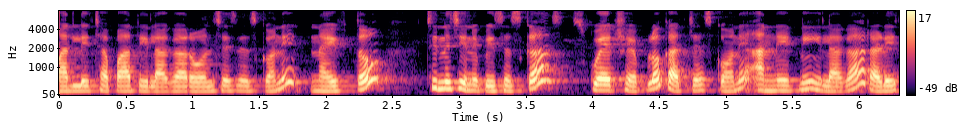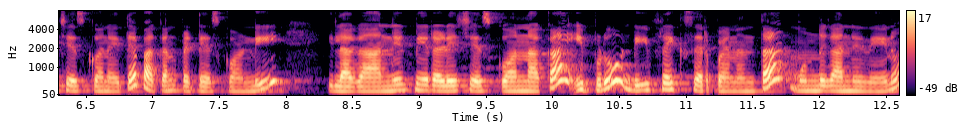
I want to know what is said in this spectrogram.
మళ్ళీ చపాతీలాగా రోల్ చేసేసుకొని నైఫ్తో చిన్న చిన్న పీసెస్గా స్క్వేర్ షేప్లో కట్ చేసుకొని అన్నిటినీ ఇలాగా రెడీ చేసుకొని అయితే పక్కన పెట్టేసుకోండి. ఇలాగా అన్నిటినీ రెడీ చేసుకున్నాక ఇప్పుడు డీప్ ఫ్రైకి సరిపోయినంత ముందుగానే నేను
